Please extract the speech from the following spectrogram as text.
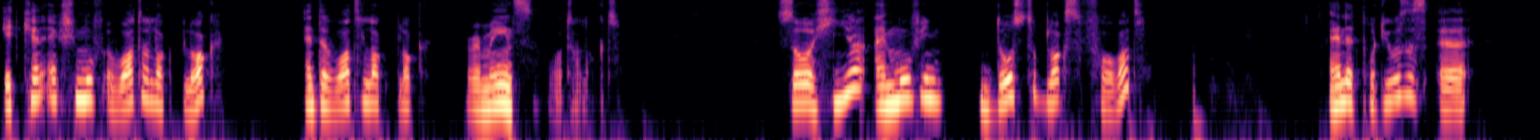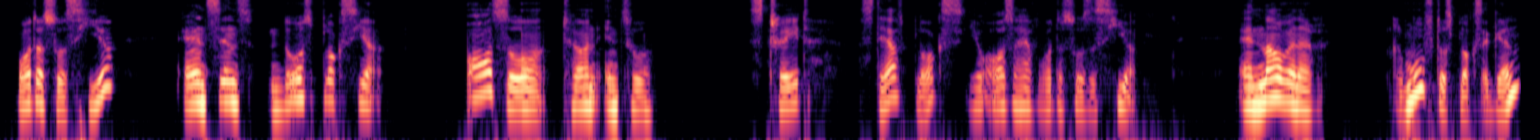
it can actually move a waterlogged block and the waterlogged block remains waterlogged. So here I'm moving those two blocks forward and it produces a water source here. And since those blocks here also turn into straight stairs blocks, you also have water sources here. And now when I remove those blocks again,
